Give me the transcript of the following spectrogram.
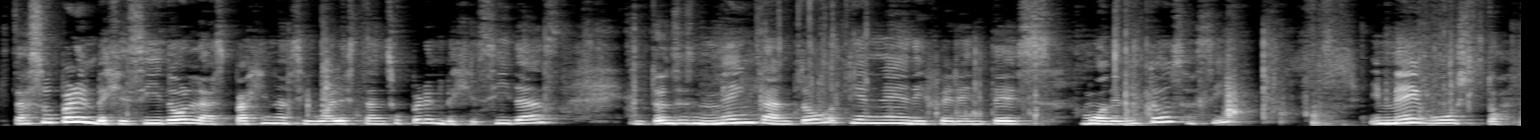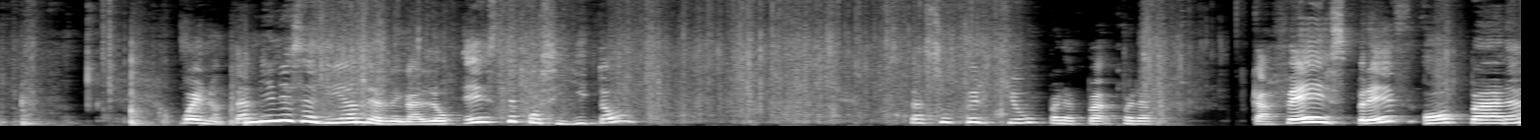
Está súper envejecido, las páginas igual están súper envejecidas. Entonces me encantó, tiene diferentes modelitos así. Y me gustó. Bueno, también ese día me regaló este pocillito. Está súper cute para, para, café express o para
